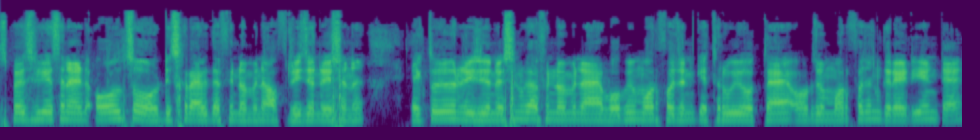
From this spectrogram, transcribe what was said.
specification and also describe the phenomena of regeneration एक तो जो रीजनरेशन का फिनोमिना है, वो भी मोर्फोजन के थ्रू ही होता है और जो मोर्फोजन ग्रेडियंट है,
